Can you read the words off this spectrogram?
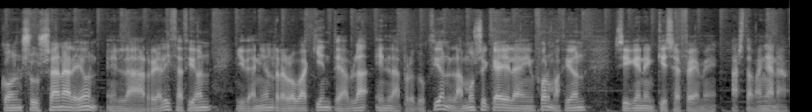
con Susana León en la realización y Daniel Relova quien te habla en la producción. La música y la información siguen en XFM. Hasta mañana.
